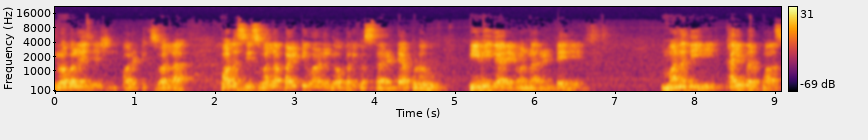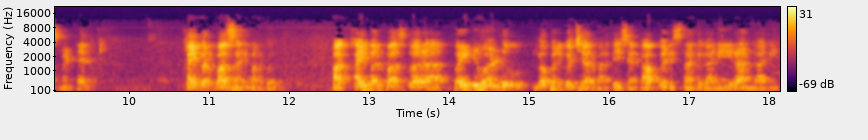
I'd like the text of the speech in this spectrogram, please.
గ్లోబలైజేషన్ పాలిటిక్స్ వల్ల పాలసీస్ వల్ల బయటి వాళ్ళు లోపలికి వస్తారంటే అప్పుడు పివి గారు ఏమన్నారంటే మనది Khyber pass mentality Khyber pass అని మనకు ఉంది. ఆ ఖైబర్ పాస్ ద్వారా బయటి వాళ్ళు లోపలికి వచ్చారు మన దేశానికి. ఆఫ్ఘనిస్తాన్ కానీ ఇరాన్ కానీ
